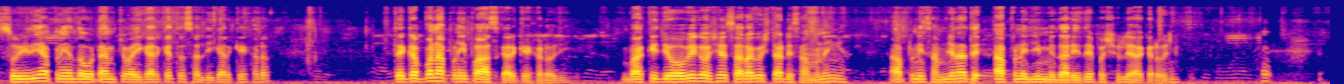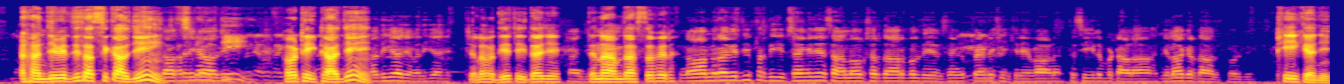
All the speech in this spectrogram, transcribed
ਸੂਈ ਦੀਆਂ ਆਪਣੀਆਂ ਦੋ ਟਾਈਮ ਚਵਾਈ ਕਰਕੇ ਤਸੱਲੀ ਕਰਕੇ ਖੜੋ। ਤੇ ਗੱਬਨ ਆਪਣੀ ਪਾਸ ਕਰਕੇ ਖੜੋ ਜੀ। ਬਾਕੀ ਜੋ ਵੀ ਕੁਛ ਹੈ, ਸਾਰਾ ਕੁਝ ਤੁਹਾਡੇ ਸਾਹਮਣੇ ਹੀ ਆ। ਆਪਣੀ ਸਮਝਣਾ ਤੇ ਆਪਣੀ ਜ਼ਿੰਮੇਵਾਰੀ ਤੇ ਪਸ਼ੂ ਲਿਆ ਕਰੋ ਜੀ। ਹਾਂਜੀ ਵੀਰ ਜੀ, ਸਤਿ ਸ਼੍ਰੀ ਅਕਾਲ ਜੀ। ਸਤਿ ਸ੍ਰੀ ਅਕਾਲ ਜੀ। ਹੋ ਠੀਕ ਠਾਕ ਜੀ? ਵਧੀਆ ਜੀ ਵਧੀਆ ਜੀ। ਚਲੋ ਵਧੀਆ ਚਾਹੀਦਾ ਜੀ। ਤੇ ਨਾਮ ਦੱਸ ਦਿਓ ਫਿਰ। ਨਾਮ ਮੇਰਾ ਵੀਰ ਜੀ ਪ੍ਰਦੀਪ ਸਿੰਘ ਜੀ ਸਨ ਆਫ ਸਰਦਾਰ ਬਲਦੇਵ ਸਿੰਘ ਪਿੰਡ ਸ਼ਿਸ਼ਰੇਵਾਲ ਤਹਿਸੀਲ ਬਟਾਲਾ ਜ਼ਿਲ੍ਹਾ ਗੁਰਦਾਸਪੁਰ ਜੀ। ਠੀਕ ਹੈ ਜੀ।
